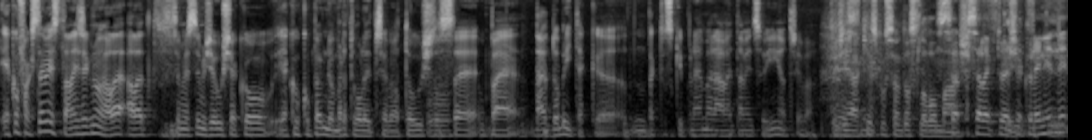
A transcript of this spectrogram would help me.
jako fakt se mi stane, řeknu, hele, ale to si myslím, že už jako, jako kopem do mrtvoly třeba, to už uh. se úplně, tak, dobrý, tak, eh, no, tak to skipneme, dáme tam něco jiného třeba. Takže nějakým způsobem to slovo máš. Se, selektuješ, jako není, ne,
